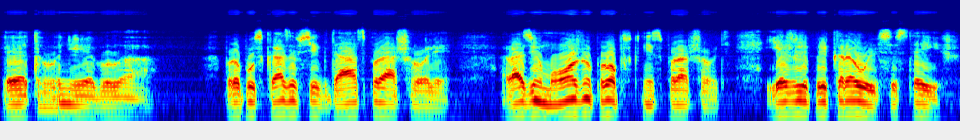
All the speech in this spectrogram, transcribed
Этого не было. Пропуска завсегда спрашивали. Разве можно пропуск не спрашивать, ежели при карауле состоишь?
